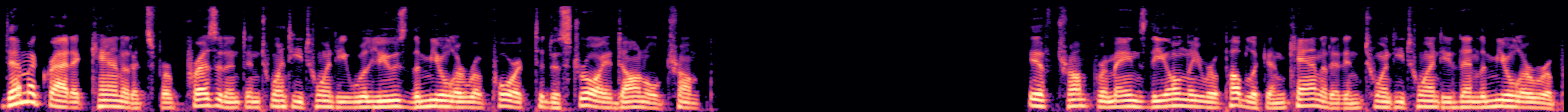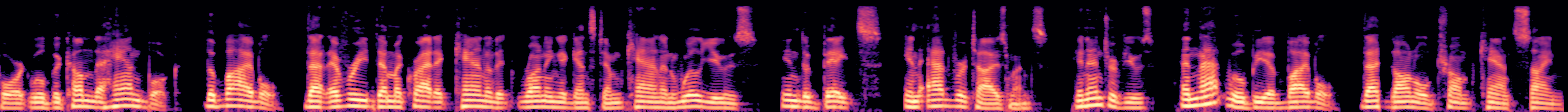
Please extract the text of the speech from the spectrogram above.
Democratic candidates for president in 2020 will use the Mueller report to destroy Donald Trump. If Trump remains the only Republican candidate in 2020 then the Mueller report will become the handbook, the Bible, that every Democratic candidate running against him can and will use, in debates, in advertisements, in interviews, and that will be a Bible that Donald Trump can't sign.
